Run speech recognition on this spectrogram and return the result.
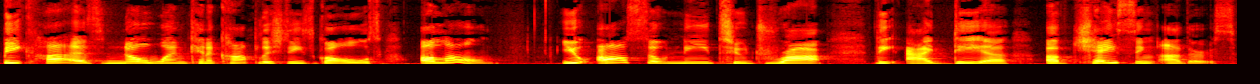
because no one can accomplish these goals alone. You also need to drop the idea of chasing others.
